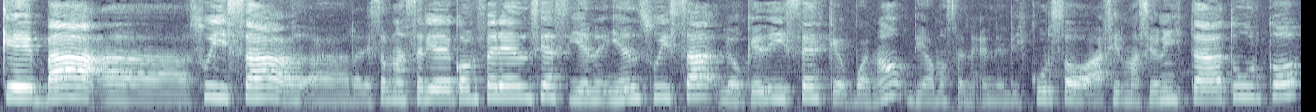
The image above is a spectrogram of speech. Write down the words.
que va a Suiza a, realizar una serie de conferencias y en, y en, Suiza lo que dice es que, bueno, digamos, en el discurso afirmacionista turco,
